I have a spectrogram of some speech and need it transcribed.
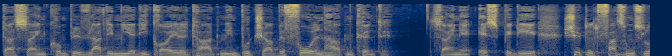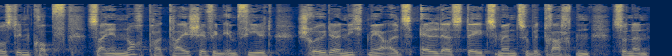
dass sein Kumpel Wladimir die Gräueltaten in Butscha befohlen haben könnte. Seine SPD schüttelt fassungslos den Kopf. Seine noch Parteichefin empfiehlt, Schröder nicht mehr als Elder Statesman zu betrachten, sondern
